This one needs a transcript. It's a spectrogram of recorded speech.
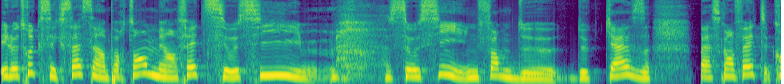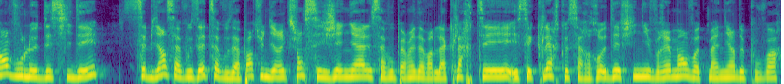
Et le truc, c'est que ça, c'est important, mais en fait, c'est aussi, c'est aussi une forme de, de case, parce qu'en fait, quand vous le décidez, c'est bien, ça vous aide, ça vous apporte une direction, c'est génial, ça vous permet d'avoir de la clarté et c'est clair que ça redéfinit vraiment votre manière de pouvoir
